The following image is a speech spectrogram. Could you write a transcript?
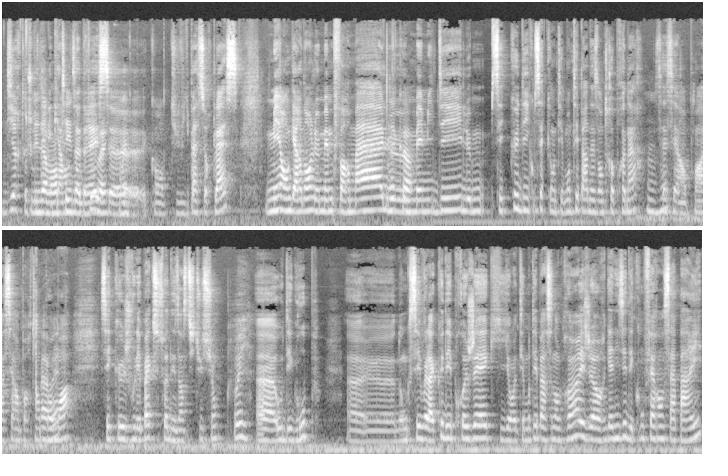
dire que je connais les 40 adresses euh, quand tu vis pas sur place, mais en gardant le même format, la même idée. Le... C'est que des concepts qui ont été montés par des entrepreneurs. Mhm. Ça, c'est un point assez important ah pour moi. C'est que je voulais pas que ce soit des institutions euh, ou des groupes. Euh, donc c'est voilà que des projets qui ont été montés par ces entrepreneurs et j'ai organisé des conférences à Paris,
